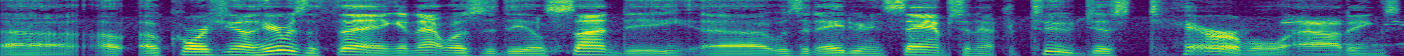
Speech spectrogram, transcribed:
Uh, of course, you know, here was the thing, and that was the deal Sunday. Uh, was that Adrian Sampson, after two just terrible outings,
